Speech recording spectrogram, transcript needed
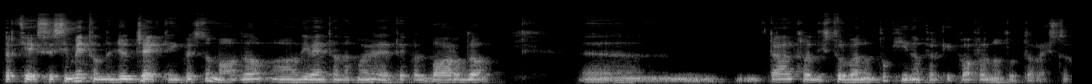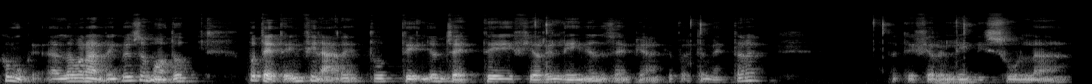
perché se si mettono degli oggetti in questo modo oh, diventano, come vedete, quel bordo tra l'altro disturbano un pochino perché coprono tutto il resto. Comunque, eh, lavorando in questo modo potete infilare tutti gli oggetti, fiorellini ad esempio, anche potete mettere i fiorellini sulla,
